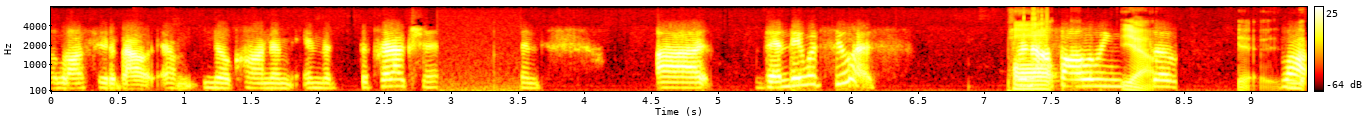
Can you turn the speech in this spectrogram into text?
the lawsuit about um, no condom in the, the production. And uh, then they would sue us Paul, for not following yeah. the law.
